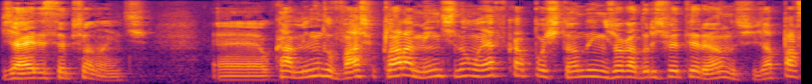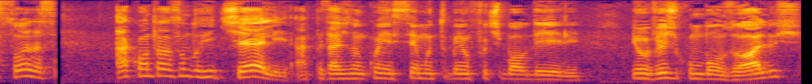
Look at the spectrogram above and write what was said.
já é decepcionante. É, o caminho do Vasco claramente não é ficar apostando em jogadores veteranos, já passou dessa. A contratação do Richelli, apesar de não conhecer muito bem o futebol dele, eu vejo com bons olhos.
